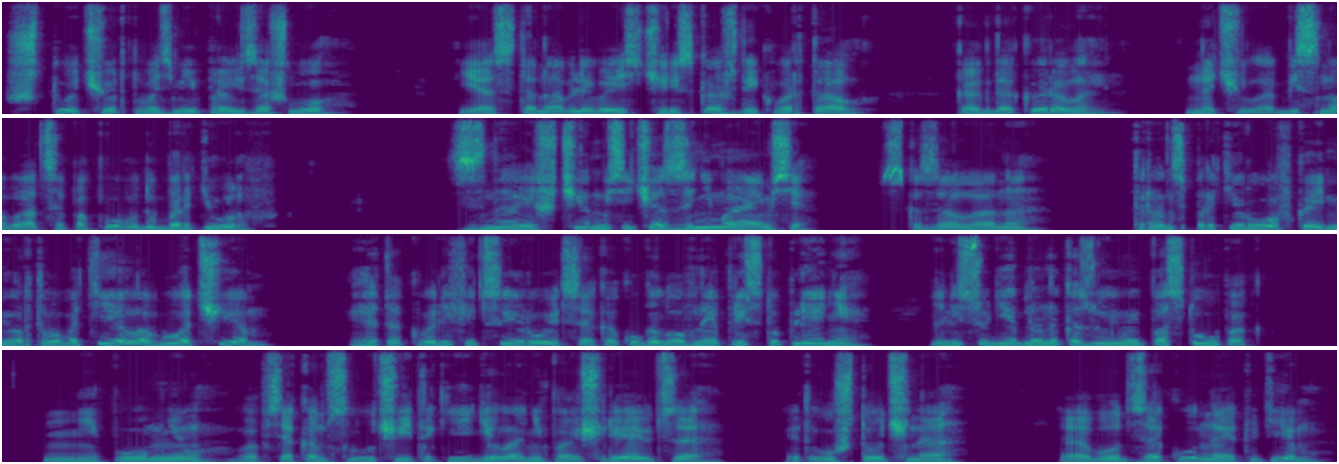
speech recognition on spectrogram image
что, черт возьми, произошло, и останавливаясь через каждый квартал, когда Кэролайн начала бесноваться по поводу бордюров. «Знаешь, чем мы сейчас занимаемся?» — сказала она. «Транспортировкой мертвого тела, вот чем! Это квалифицируется как уголовное преступление или судебно наказуемый поступок?» «Не помню, во всяком случае такие дела не поощряются, это уж точно. А вот закон на эту тему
